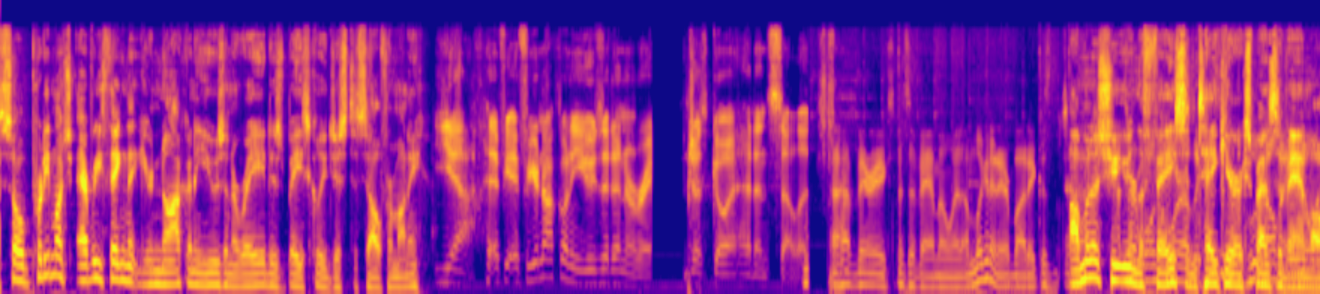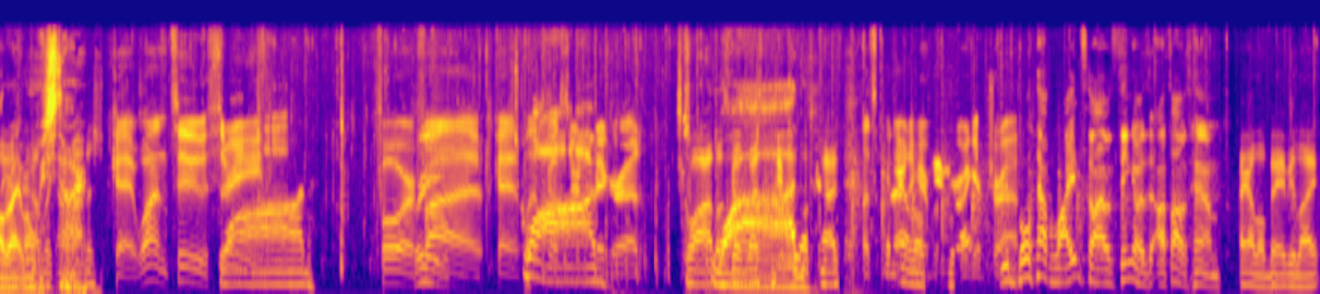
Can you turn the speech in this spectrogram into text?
So pretty much everything that you're not going to use in a raid is basically just to sell for money. Yeah. If if you're not going to use it in a raid, just go ahead and sell it. I have very expensive ammo in. I'm looking at everybody because uh, I'm gonna shoot you in the face and take your expensive ammo right when we start. Okay. One, two, three, Squad. four, Three. five. Okay. Let's go Squad. start Big Red. Squad, let's go. Squad. Let's guys. Let's get out of here before I get We trapped. both have lights, so I would think it was. I thought it was him. I got a little baby light.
